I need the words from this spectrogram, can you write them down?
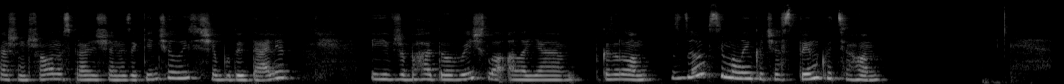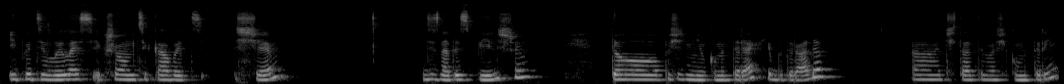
фешн-шоу насправді ще не закінчились, ще будуть далі. І вже багато вийшло, але я показала вам зовсім маленьку частинку цього. І поділилась, якщо вам цікавить ще дізнатись більше, то пишіть мені в коментарях, я буду рада е, читати ваші коментарі.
